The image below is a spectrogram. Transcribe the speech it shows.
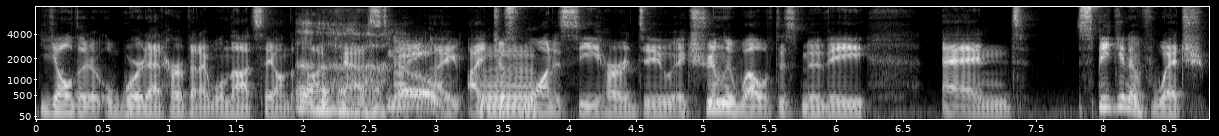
yelled a word at her that I will not say on the podcast. No. I, I, I just Mm. want to see her do extremely well with this movie. And speaking of which,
